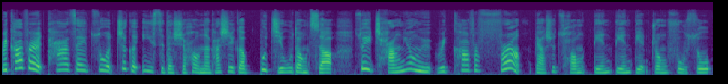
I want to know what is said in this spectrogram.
recover 它在做这个意思的时候呢，它是一个不及物动词哦，所以常用于 recover from，表示从点点点中复苏。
